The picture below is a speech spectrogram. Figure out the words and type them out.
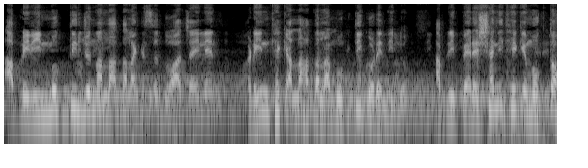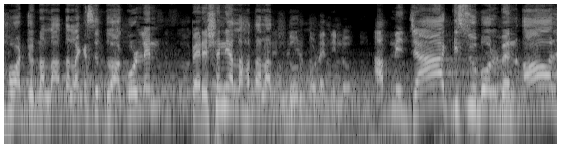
আপনি ঋণ মুক্তির জন্য আল্লাহ তাআলার কাছে দোয়া চাইলেন, ঋণ থেকে আল্লাহ তাআলা মুক্তি করে দিল। আপনি পেরেশানি থেকে মুক্ত হওয়ার জন্য আল্লাহ তাআলার কাছে দোয়া করলেন পেরেশানি আল্লাহ তাআলা দূর করে দিল। আপনি যা কিছু বলবেন অল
